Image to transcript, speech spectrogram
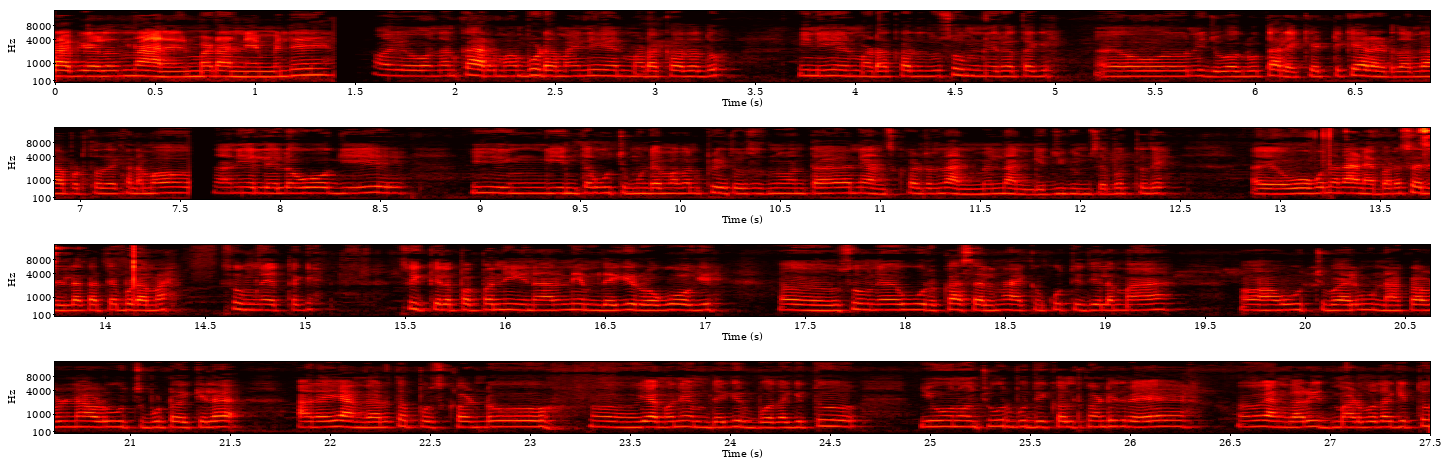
ರಾಗಿ ಹೇಳೋದು ನಾನೇನು ಮಾಡ ಮೇಲೆ ಅಯ್ಯೋ ನನ್ನ ಕರ್ಮ ಬುಡಮ್ಮ ಇನ್ನು ಏನು ಮಾಡೋಕ್ಕಾಗೋದು ನೀನು ಏನು ಮಾಡೋಕ್ಕಾಗೋದು ಸುಮ್ಮನೆ ಇರತ್ತಾಗೆ ಅಯ್ಯೋ, ನಿಜವಾಗ್ಲೂ ತಲೆ ಕೆಟ್ಟಿ ಕೆರಡ್ದಂಗೆ ಆಗ್ಬಿಡ್ತದೆ ಕಣಮ್ಮ. ನಾನು ಎಲ್ಲೆಲ್ಲ ಹೋಗಿ ಹಿಂಗಿಂತ ಇಂಥ ಮುಂಡೆ ಮಗನ ಪ್ರೀತಿಸಿದ್ನು ಅಂತ ನೆನ್ಸ್ಕೊಂಡ್ರೆ ನನ್ನ ಮೇಲೆ ನನಗೆ ಜಿಗಿಂಸೆ ಬರ್ತದೆ. ಅಯ್ಯೋ, ಹೋಗು, ನಾನು ನಾನೇ ಬರೋ ಸರಿ ಇಲ್ಲ ಕತ್ತೆ ಬಿಡಮ್ಮ. ಸುಮ್ಮನೆ ಎತ್ತಗೆ ಸಿಕ್ಕಿಲ್ಲ ಪಾಪ, ನೀನಾರು ನಿಮ್ದಾಗಿ ರೋಗ ಹೋಗಿ ಸುಮ್ಮನೆ ಊರು ಕಸಲ್ ಹಾಕೊಂಡು ಕೂತಿದ್ದಿಲ್ಲಮ್ಮ ಹುಚ್ಚು ಬಾಯಲ್ಲಿ ಉಣ್ಣಾಕವಳನ್ನ ಅವಳು ಹುಚ್ಚು ಹೋಗಿಲ್ಲ ಅದೇ ಹೆಂಗಾರು ತಪ್ಪಿಸ್ಕೊಂಡು ಹೆಂಗೋ ನಿಮ್ದಾಗಿ ಇರ್ಬೋದಾಗಿತ್ತು. ಇವನು ಒಂಚೂರು ಬುದ್ಧಿ ಕಲ್ತ್ಕೊಂಡಿದ್ರೆ ಹೆಂಗಾರು ಇದು ಮಾಡ್ಬೋದಾಗಿತ್ತು.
